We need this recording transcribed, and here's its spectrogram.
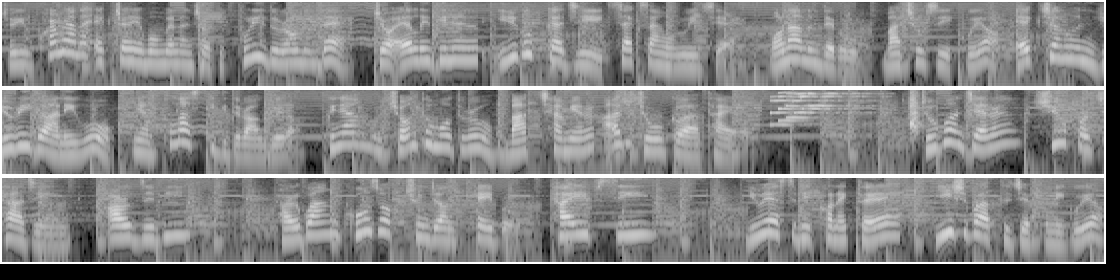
저기 화면 액정에 보면은 저기 불이 들어오는데 저 LED는 7가지 색상으로 이제 원하는 대로 맞출 수 있고요. 액정은 유리가 아니고 그냥 플라스틱이더라고요. 그냥 전투 모드로 막 차면 아주 좋을 것 같아요. 두 번째는 슈퍼 차징 RGB 발광 고속 충전 케이블 타입C USB 커넥터의 20W 제품이고요.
